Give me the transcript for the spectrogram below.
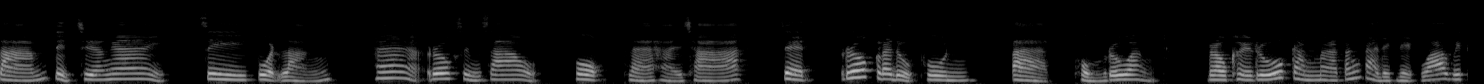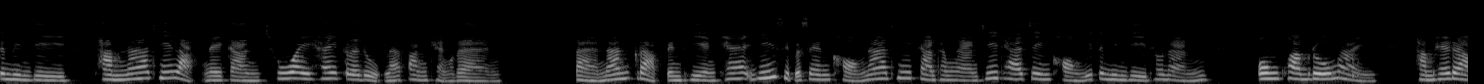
3. ติดเชื้อง่าย 4. ปวดหลัง 5. โรคซึมเศร้า 6. แผลหายช้า 7. โรคกระดูกพรุน 8. ผมร่วง เราเคยรู้กันมาตั้งแต่เด็กๆว่าวิตามินดีทำหน้าที่หลักในการช่วยให้กระดูกและฟันแข็งแรง แต่นั่นกลับเป็นเพียงแค่ 20%ของหน้าที่การทำงานที่แท้จริงของวิตามินดีเท่านั้น องค์ความรู้ใหม่ทำให้เรา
